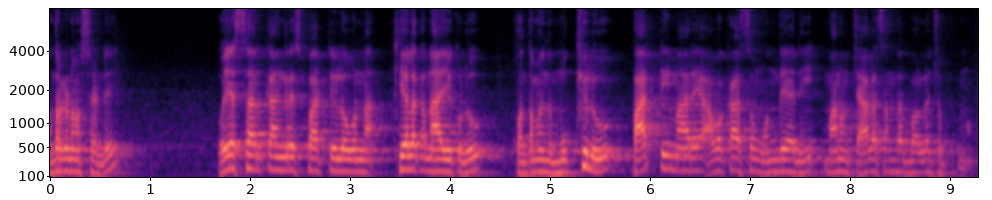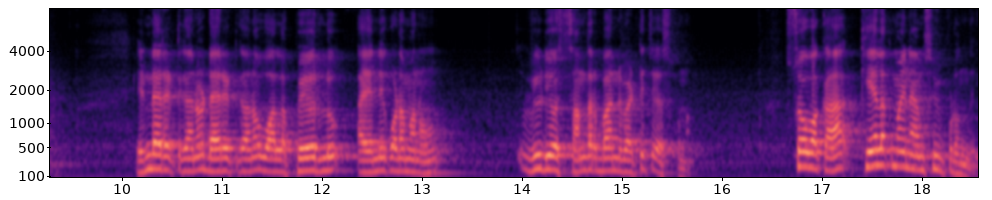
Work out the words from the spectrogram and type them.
అందరికీ నమస్తే అండి. వైఎస్ఆర్ కాంగ్రెస్ పార్టీలో ఉన్న కీలక నాయకులు కొంతమంది ముఖ్యులు పార్టీ మారే అవకాశం ఉంది అని మనం చాలా సందర్భాల్లో చెప్పుకున్నాం. ఇండైరెక్ట్గానో డైరెక్ట్గానో వాళ్ళ పేర్లు అవన్నీ కూడా మనం వీడియోస్ సందర్భాన్ని బట్టి చేసుకున్నాం. సో ఒక కీలకమైన అంశం ఇప్పుడు ఉంది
